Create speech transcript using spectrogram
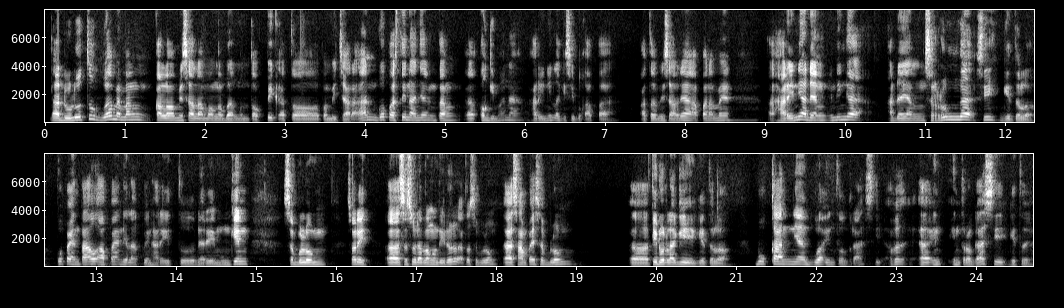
Nah dulu tuh gue memang kalau misalnya mau ngebangun topik atau pembicaraan, gue pasti nanya tentang eh, oh gimana? Hari ini lagi sibuk apa, atau misalnya apa namanya "Eh, hari ini ada yang ini nggak, ada yang seru nggak sih gitu loh. Gue pengen tahu apa yang dilakuin hari itu dari mungkin sebelum sorry eh, sesudah bangun tidur atau sebelum eh, sampai sebelum tidur lagi gitu loh. Bukannya gue integrasi apa eh, in- interogasi gitu ya,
